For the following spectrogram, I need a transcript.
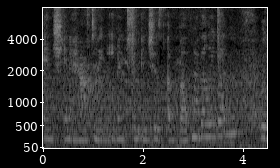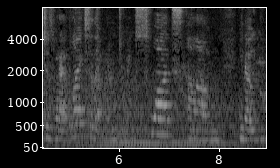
inch and a half to maybe even two inches above my belly button, which is what I like so that when I'm doing squats, um, you know, you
